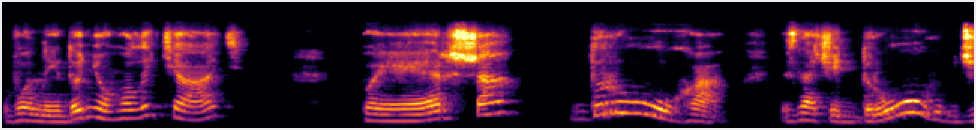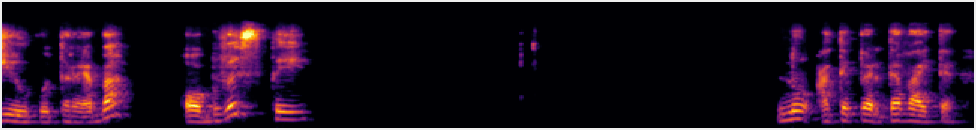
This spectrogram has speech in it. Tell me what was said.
вони до нього летять. Перша, друга. Значить, другу бджілку треба обвести. Ну, а тепер давайте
